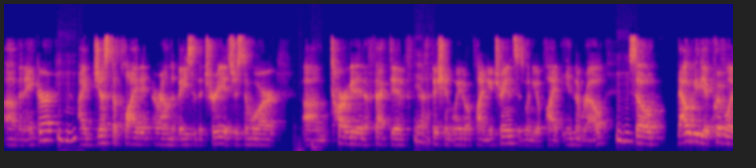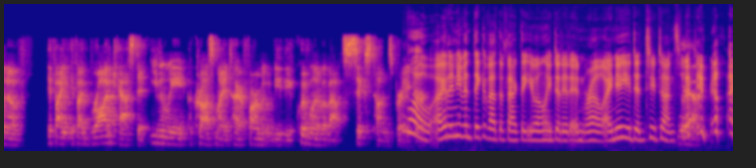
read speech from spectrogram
of an acre, mm-hmm. I just applied it around the base of the tree. It's just a more um, targeted, effective, yeah. efficient way to apply nutrients is when you apply it in the row. Mm-hmm. So that would be the equivalent of if I if I broadcast it evenly across my entire farm, it would be the equivalent of about six tons per acre. Whoa! I didn't even think about the fact that you only did it in row. I knew you did two tons, but yeah. I didn't realize.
